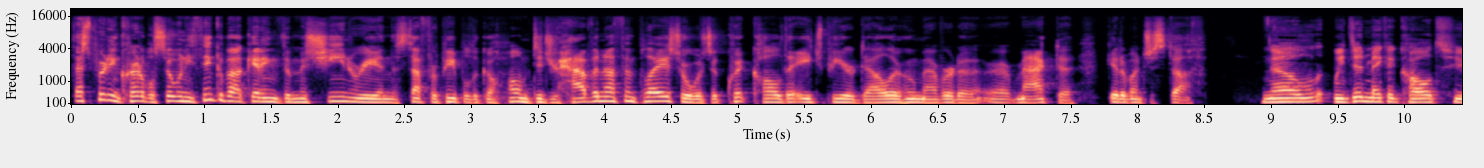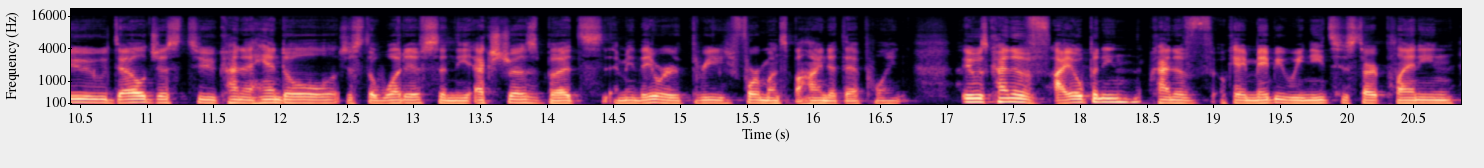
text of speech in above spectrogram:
That's pretty incredible. So when you think about getting the machinery and the stuff for people to go home, did you have enough in place or was it a quick call to HP or Dell or whomever to or Mac to get a bunch of stuff? No, we did make a call to Dell just to kind of handle just the what ifs and the extras, but I mean, they were three, four months behind at that point. It was kind of eye opening, kind of, okay, maybe we need to start planning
